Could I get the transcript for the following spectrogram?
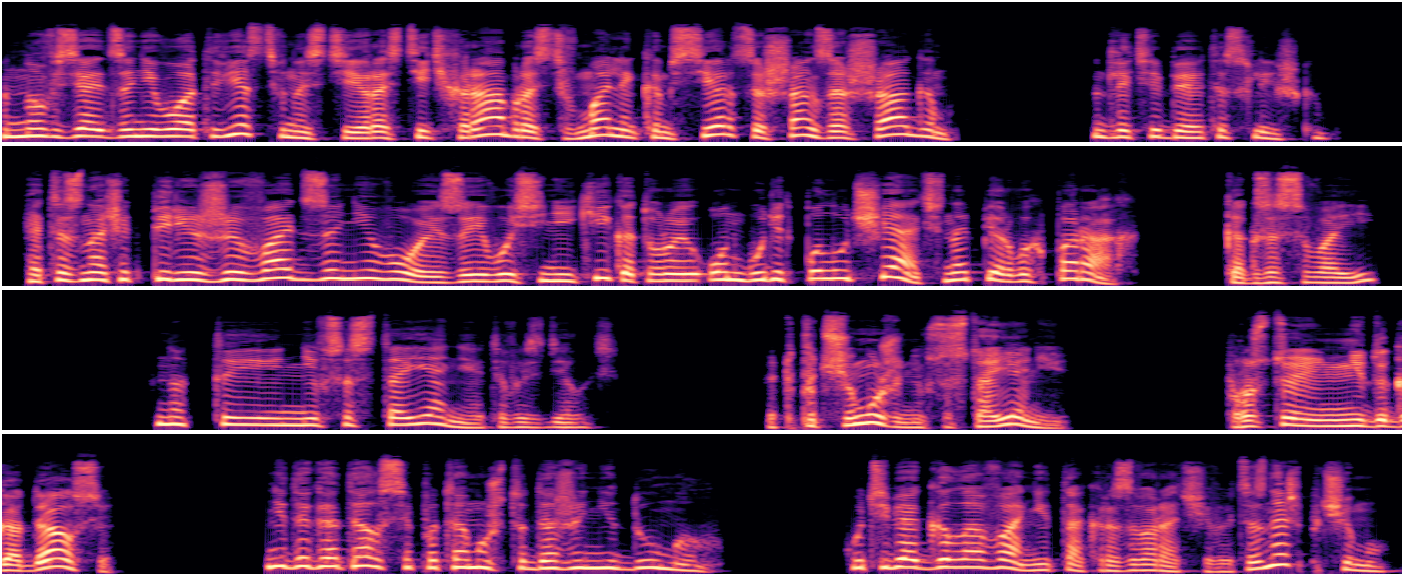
но взять за него ответственность и растить храбрость в маленьком сердце шаг за шагом для тебя это слишком. Это значит переживать за него и за его синяки, которые он будет получать на первых порах, как за свои. Но ты не в состоянии этого сделать. Это почему же не в состоянии? Просто не догадался. Не догадался, потому что даже не думал. У тебя голова не так разворачивается. Знаешь почему?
